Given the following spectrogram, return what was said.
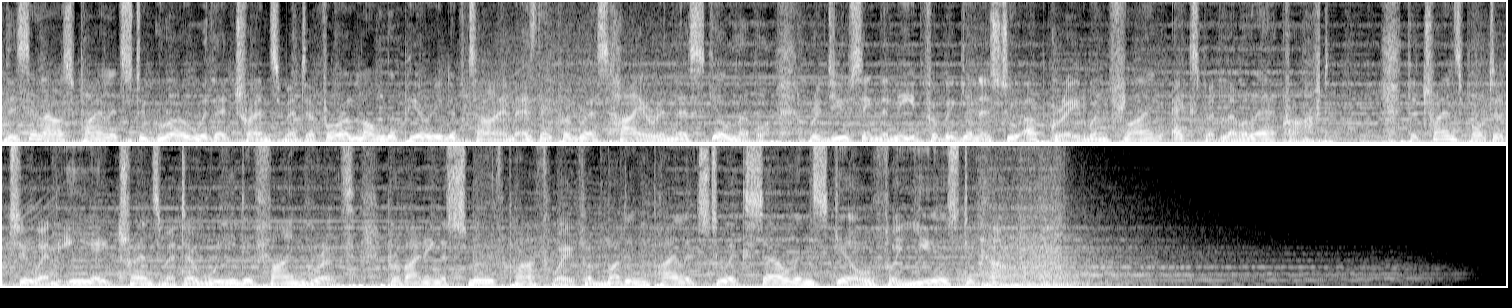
This allows pilots to grow with their transmitter for a longer period of time as they progress higher in their skill level, reducing the need for beginners to upgrade when flying expert-level aircraft. The Transporter 2 and E8 transmitter redefine growth, providing a smooth pathway for budding pilots to excel in skill for years to come.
